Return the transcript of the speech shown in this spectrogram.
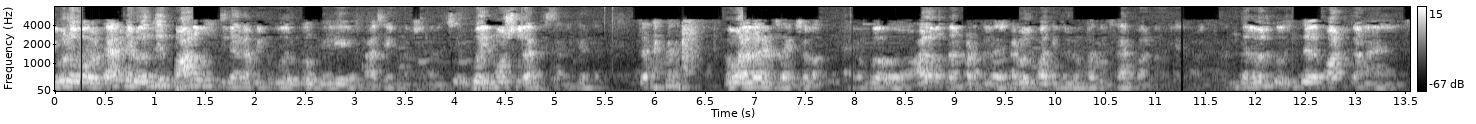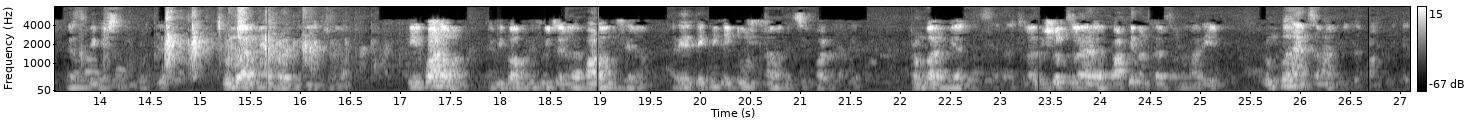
இவ்வளவு டேரக்டர் வந்து பாடம் செஞ்சுட்டாரு அப்படின்னு ரொம்ப உண்மையிலேயே ஆசையமான விஷயம் இருந்துச்சு. ரொம்ப எமோஷனலா இருந்துச்சு சார் ரொம்ப நல்லா இருந்துச்சு ஆக்சுவலா ரொம்ப ஆழவந்தான் படத்துல கடவுள் பாதி பாத்தீங்க சார் பாடினாங்க அந்த லெவலுக்கு இந்த பாட்டுக்கான ஜஸ்டிபிகேஷன் கொடுத்து ரொம்ப அருமையா படுத்துங்க ஆக்சுவலா நீங்க பாடலாம். கண்டிப்பா உங்க ஃபியூச்சர்ல பாடவும் செய்யலாம். நிறைய டெக்னிக்கல் டூல்ஸ் தான் வந்துச்சு பாடுறதுக்கு. ரொம்ப அருமையா இருக்கு சார். ஆக்சுவலா விஷுவல்ஸ்ல பார்த்திபன் சார் சொன்ன மாதிரி ரொம்ப ஹேண்ட்ஸமா இருந்தது பார்க்கறதுக்கு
